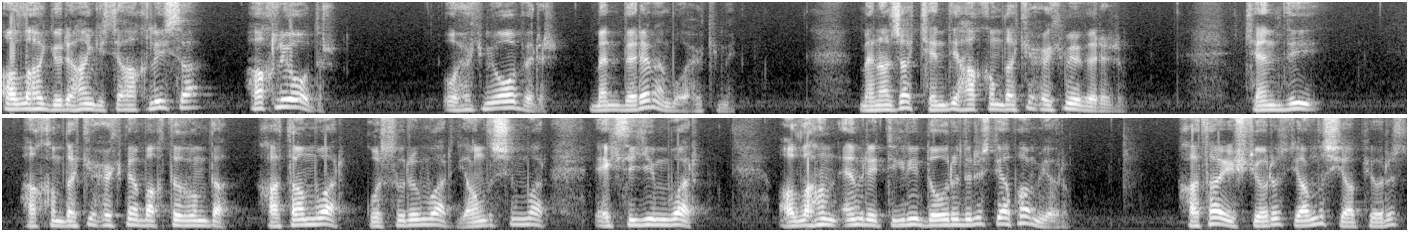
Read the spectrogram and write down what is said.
Allah'a göre hangisi haklıysa, haklı O'dur. O hükmü O verir. Ben veremem bu hükmü. Ben ancak kendi hakkımdaki hükmü veririm. Kendi hakkımdaki hükme baktığımda hatam var, kusurum var, yanlışım var, eksiğim var. Allah'ın emrettiğini doğru dürüst yapamıyorum. Hata işliyoruz, yanlış yapıyoruz.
